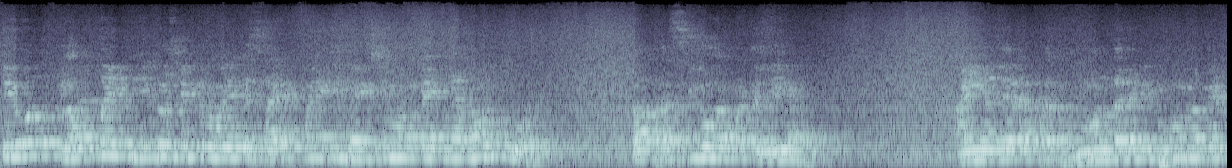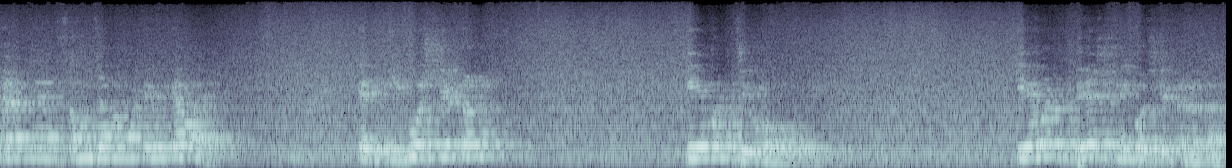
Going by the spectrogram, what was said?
તેઓ ક્લબમાં એક નેગોશિએટર હોય કે સાઈડમાં એથી મેક્સિમમ કંઈક ત્યાં મળતું હોય, તો આપણા સીઓઆર માટે લઈ આવે. અહીંયા જ્યારે આપણે હનુમાનદારાની ભૂમિમાં બેઠા એટલે સમજાવવા માટે એવું કહેવાય કે નેગોશિએટર કેવટ જેવો હોવો જોઈએ. કેવટ બેસ્ટ નેગોશિએટર હતા.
